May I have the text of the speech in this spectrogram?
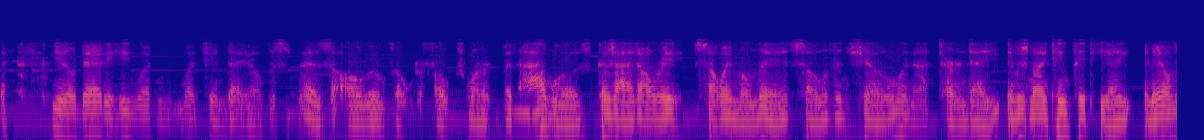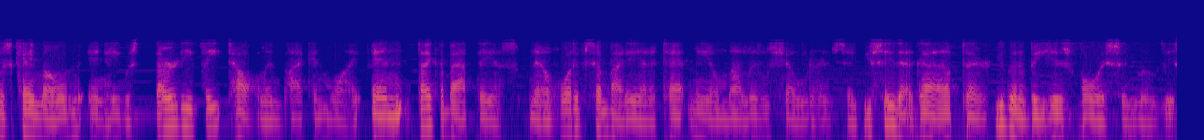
you know, Daddy, he wasn't much into Elvis, as all those older folks weren't, but I was, because I'd already saw him on the Ed Sullivan Show, and I turned eight. It was 1958, and Elvis came on, and he was 30 feet tall in black and white. And think about this. Now, what if somebody had tapped me on my little shoulder and said, "You see that guy up there? You're going to be his voice in movies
